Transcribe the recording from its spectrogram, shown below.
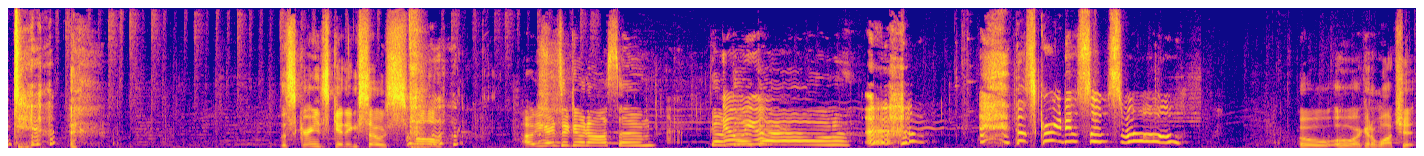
it. The screen's getting so small. Oh, you guys are doing awesome. Go, There go, we go. the screen is so small. oh, oh, I gotta watch it.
